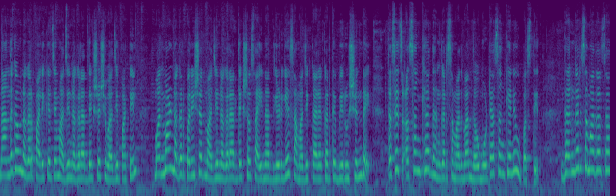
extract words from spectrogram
नांदगाव नगरपालिकेचे माजी नगराध्यक्ष शिवाजी पाटील मनमाड नगर परिषद माजी नगराध्यक्ष साईनाथ गिडगे सामाजिक कार्यकर्ते बिरू शिंदे तसेच असंख्य धनगर समाज बांधव मोठ्या संख्येने उपस्थित. धनगर समाजाचा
